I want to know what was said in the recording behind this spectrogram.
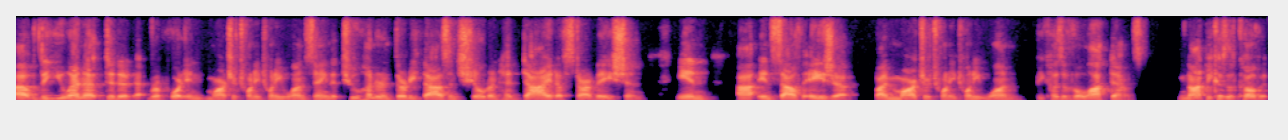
Uh, the UN did a report in March of 2021 saying that 230,000 children had died of starvation in, uh, in South Asia by March of 2021 because of the lockdowns, not because of COVID.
